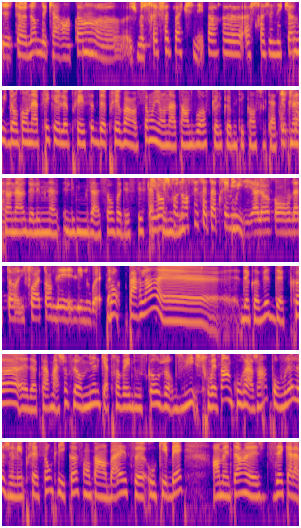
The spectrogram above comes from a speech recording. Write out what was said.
j'étais un homme de 40 ans, hmm. euh, je me serais fait vacciner par euh, AstraZeneca. Oui, donc on applique le principe de prévention et on attend de voir ce que le Comité consultatif national de l'immunisation va décider cet après-midi. Ils vont se prononcer cet après-midi. Alors, on attend. Il faut attendre les, les nouvelles. Bon, parlant euh, de COVID, de cas, docteur Machouf, là, 1092 cas aujourd'hui. Je trouvais ça encourageant. Pour vrai, j'ai l'impression que les cas sont en baisse au Québec. En même temps, je disais qu'à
